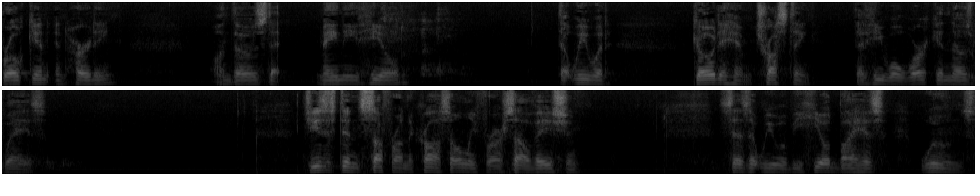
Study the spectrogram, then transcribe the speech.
broken and hurting, on those that may need healed. That we would go to Him trusting that He will work in those ways. Jesus didn't suffer on the cross only for our salvation. It says that we will be healed by his wounds.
